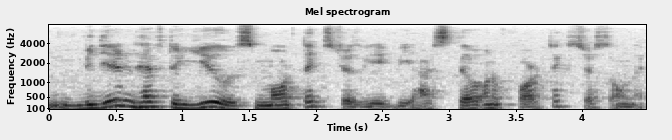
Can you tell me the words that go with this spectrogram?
we didn't have to use more textures. We, we are still on four textures only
